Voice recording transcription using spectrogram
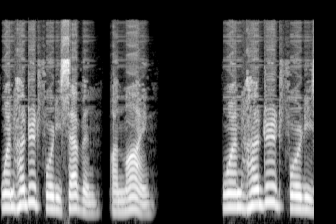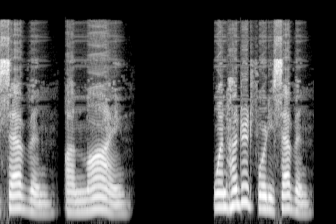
One hundred forty-seven online. One hundred forty-seven online. 147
